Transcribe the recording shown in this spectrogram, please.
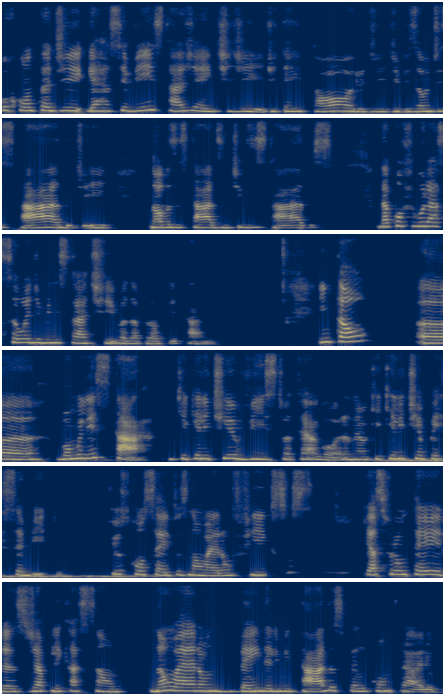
por conta de guerras civis, tá, gente? De, de território, de divisão de estado, de novos estados, antigos estados, da configuração administrativa da própria Itália. Então, uh, vamos listar o que, que ele tinha visto até agora, né? O que, que ele tinha percebido que os conceitos não eram fixos, que as fronteiras de aplicação não eram bem delimitadas, pelo contrário,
